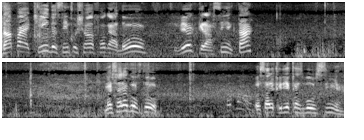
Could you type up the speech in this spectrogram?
Dá partida sem puxar o afogador. Você viu que gracinha que tá? Mas a senhora gostou? Ou a senhora queria com as bolsinhas?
